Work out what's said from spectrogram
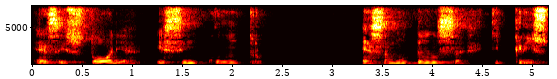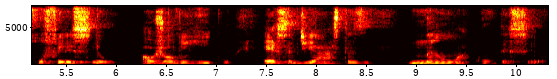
essa história, esse encontro, essa mudança que Cristo ofereceu ao jovem rico, essa diástase não aconteceu.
